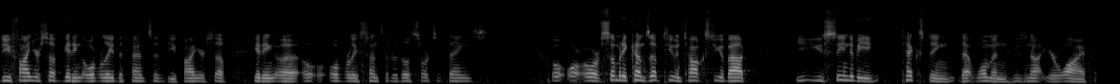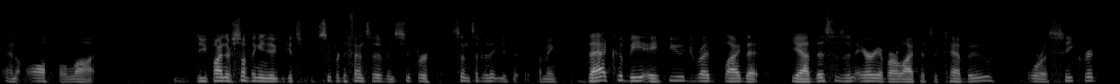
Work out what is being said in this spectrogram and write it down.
do you find yourself getting overly defensive? Do you find yourself getting uh, overly sensitive to those sorts of things? Or, or, if somebody comes up to you and talks to you about, you, you seem to be texting that woman who's not your wife an awful lot. Do you find there's something in you that gets super defensive and super sensitive that you th- I mean, that could be a huge red flag that, yeah, this is an area of our life that's a taboo or a secret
